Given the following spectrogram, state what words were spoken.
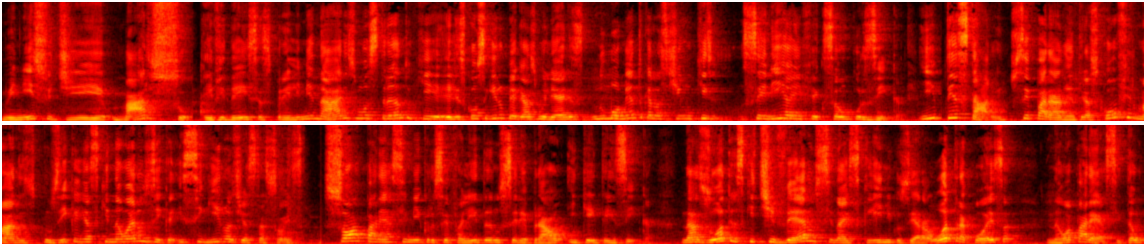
no início de março evidências preliminares mostrando que eles conseguiram pegar as mulheres no momento que elas tinham que seria a infecção por Zika e testaram, separaram entre as confirmadas com Zika e as que não eram Zika e seguiram as gestações. Só aparece microcefalia e dano cerebral em quem tem Zika. Nas outras que tiveram sinais clínicos e era outra coisa, não aparece. Então,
